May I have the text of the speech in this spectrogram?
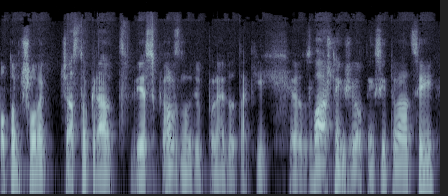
potom človek častokrát vie sklznúť úplne do takých eh, zvláštnych životných situácií.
